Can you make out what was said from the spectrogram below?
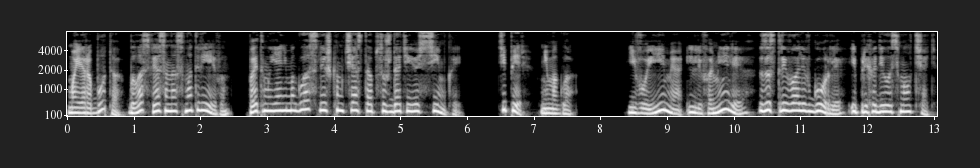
Моя работа была связана с Матвеевым, поэтому я не могла слишком часто обсуждать ее с Симкой. Теперь не могла. Его имя или фамилия застревали в горле, и приходилось молчать.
